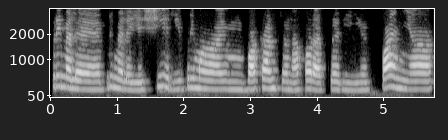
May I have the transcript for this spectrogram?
primele, primele ieșiri, prima vacanță în afara țării, în Spania,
